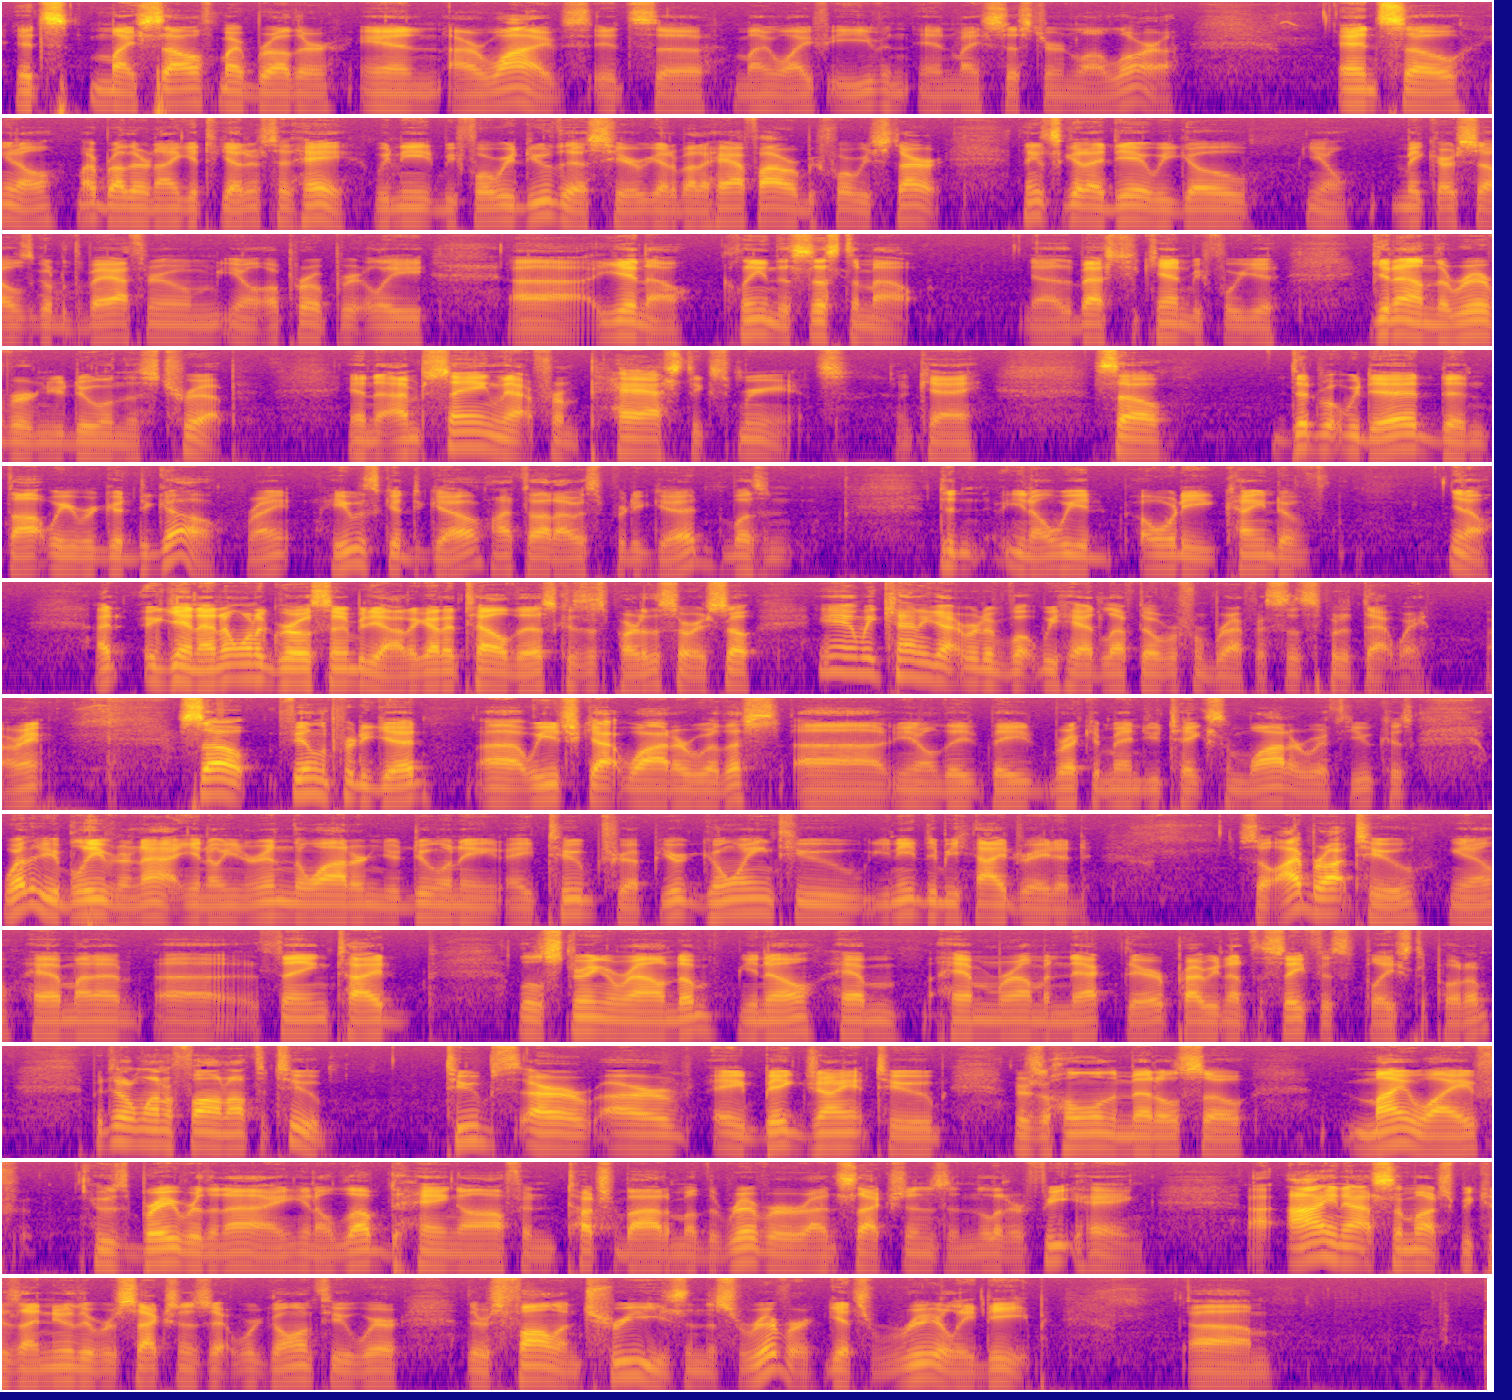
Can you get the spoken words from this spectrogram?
it's myself, my brother, and our wives. It's uh, my wife Eve and, and my sister-in-law Laura. And so, you know, my brother and I get together and said, "Hey, we need before we do this here. We got about a half hour before we start. I think it's a good idea we go, you know, make ourselves go to the bathroom, you know, appropriately, uh, you know, clean the system out uh, the best you can before you get on the river and you're doing this trip." And I'm saying that from past experience. Okay, so did what we did and thought we were good to go. Right? He was good to go. I thought I was pretty good. wasn't didn't you know we had already kind of you know, I, again, I don't want to gross anybody out. I got to tell this because it's part of the story. So, yeah, we kind of got rid of what we had left over from breakfast. Let's put it that way. All right. So, feeling pretty good. Uh, we each got water with us. Uh, you know, they, they recommend you take some water with you because whether you believe it or not, you know, you're in the water and you're doing a, a tube trip, you're going to, you need to be hydrated. So, I brought two, you know, have a uh, thing tied a little string around them, you know, have them, have them around my neck there. Probably not the safest place to put them, but you don't want to fall off the tube. Tubes are, are a big giant tube. There's a hole in the middle, so my wife, who's braver than I, you know, loved to hang off and touch bottom of the river on sections and let her feet hang. I, not so much because I knew there were sections that we're going through where there's fallen trees and this river gets really deep. Um,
